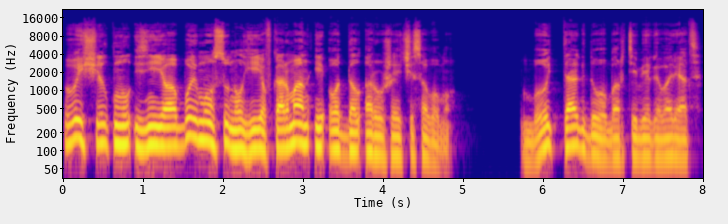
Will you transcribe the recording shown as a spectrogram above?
выщелкнул из нее обойму, сунул ее в карман и отдал оружие часовому. «Будь так добр, тебе говорят»,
